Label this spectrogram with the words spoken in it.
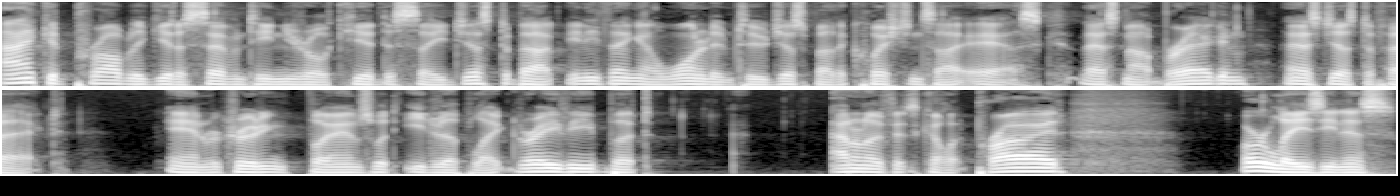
I could probably get a 17 year old kid to say just about anything I wanted him to just by the questions I ask. That's not bragging, that's just a fact. And recruiting plans would eat it up like gravy, but I don't know if it's called pride or laziness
